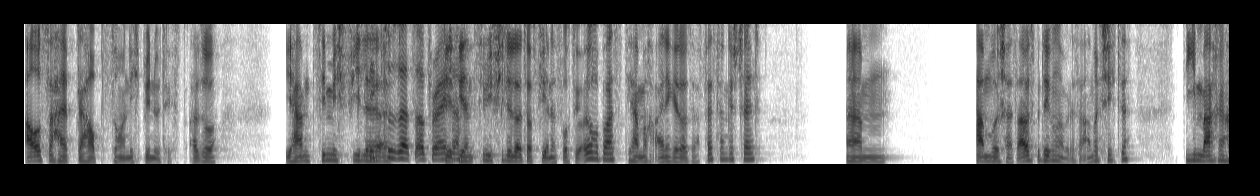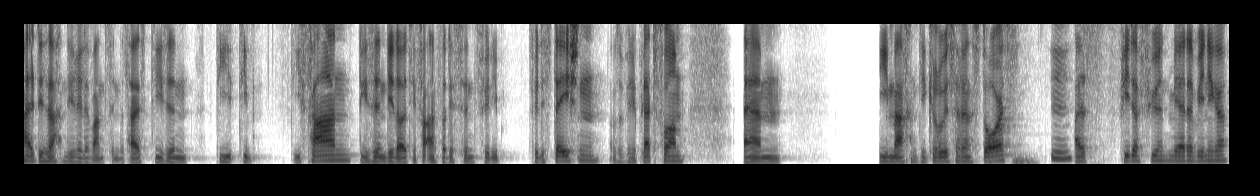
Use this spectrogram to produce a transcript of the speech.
außerhalb der Hauptsaison nicht benötigst. Also die haben ziemlich Die viele, die, Zusatzoperator. die haben ziemlich viele Leute auf 450 Euro Basis, die haben auch einige Leute festangestellt. Ähm, haben wohl scheiß Arbeitsbedingungen, aber das ist eine andere Geschichte. Die machen halt die Sachen, die relevant sind. Das heißt, die sind, die, die, die fahren, die sind die Leute, die verantwortlich sind für die, für die Station, also für die Plattform. Ähm, die machen die größeren Stores Hm. als federführend mehr oder weniger.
